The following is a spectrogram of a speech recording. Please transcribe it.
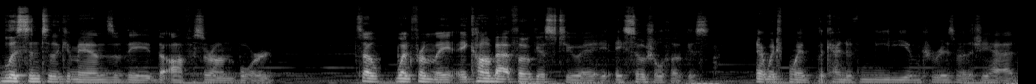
listen to the commands of the, the officer on board. So went from a, a combat focus to a, a social focus. At which point the kind of medium charisma that she had,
